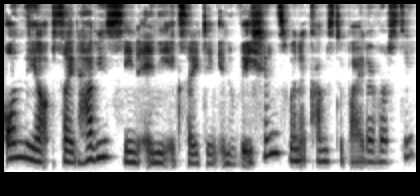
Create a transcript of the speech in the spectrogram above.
on the upside, have you seen any exciting innovations when it comes to biodiversity?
